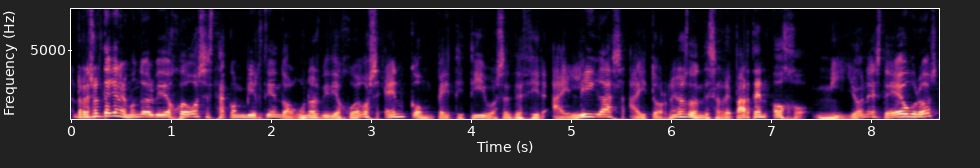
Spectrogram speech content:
resulta que en el mundo del videojuego se está convirtiendo algunos videojuegos en competitivos, es decir, hay ligas, hay torneos donde se reparten, ojo, millones de euros,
